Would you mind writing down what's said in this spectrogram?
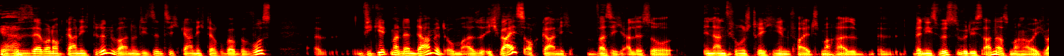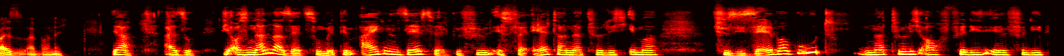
ja. wo sie selber noch gar nicht drin waren und die sind sich gar nicht darüber bewusst. Äh, wie geht man denn damit um? Also ich weiß auch gar nicht, was ich alles so in Anführungsstrichen falsch mache. Also äh, wenn ich es wüsste, würde ich es anders machen, aber ich weiß es einfach nicht. Ja, also die Auseinandersetzung mit dem eigenen Selbstwertgefühl ist für Eltern natürlich immer für sie selber gut, natürlich auch für die äh, für die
